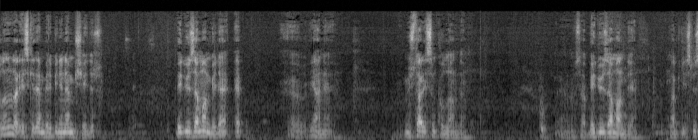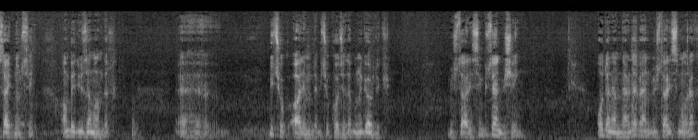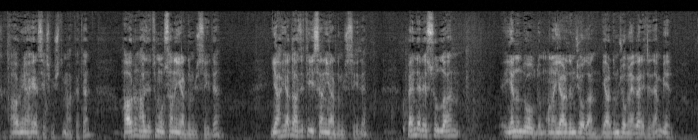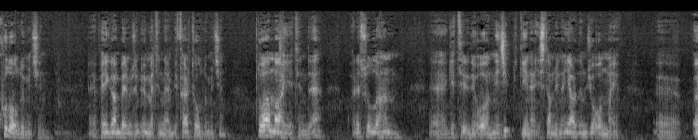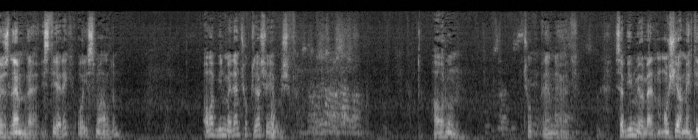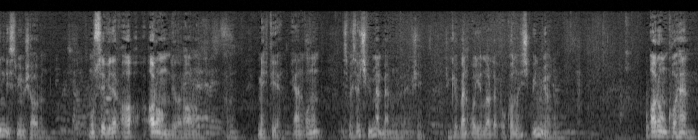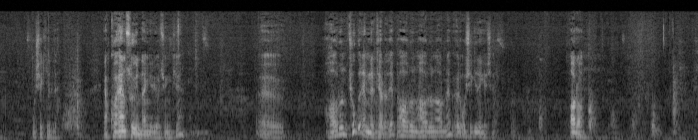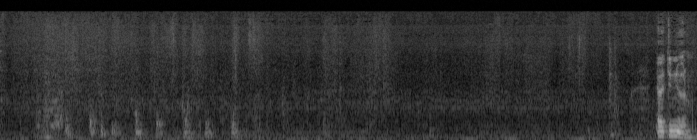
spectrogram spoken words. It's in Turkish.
Kullanırlar eskiden beri bilinen bir şeydir. Bediüzzaman bile hep e, yani müstahar isim kullandı. E, mesela Bediüzzaman diye. Halbuki ismi Said Nursi ama Bediüzzaman'dır. E, birçok alimde, birçok hocada bunu gördük. Müstahar isim güzel bir şey. O dönemlerde ben müstahar isim olarak Harun Yahya seçmiştim hakikaten. Harun Hazreti Musa'nın yardımcısıydı. Yahya da Hazreti İsa'nın yardımcısıydı. Ben de Resulullah'ın yanında olduğum, ona yardımcı olan, yardımcı olmaya gayret eden bir kul olduğum için, e, Peygamberimizin ümmetinden bir fert olduğum için dua mahiyetinde Resulullah'ın e, getirdiği o necip dine, İslam dinine yardımcı olmayı e, özlemle isteyerek o ismi aldım. Ama bilmeden çok güzel şey yapmışım. Harun. Çok önemli evet. Mesela bilmiyorum ben Moşiyah Mehdi'nin ismiymiş Harun. Museviler Aron diyorlar Harun. Harun. Mehdi'ye. Yani onun ismi mesela hiç bilmem ben onu öyle bir şey. Çünkü ben o yıllarda o konuları hiç bilmiyordum. Aron Cohen o şekilde. Yani Cohen soyundan geliyor çünkü. Ee, Harun çok önemli Tevrat. Hep Harun, Harun, Harun hep öyle o şekilde geçer. Aron. Evet dinliyorum.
